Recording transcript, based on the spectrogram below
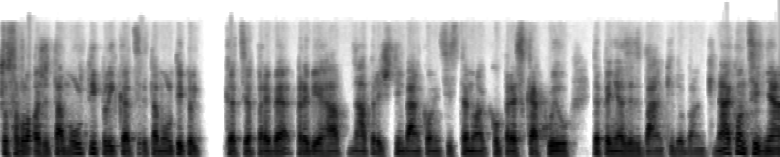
to sa volá, že tá multiplikácia, tá multiplikácia prebieha naprieč tým bankovým systémom, ako preskakujú tie peniaze z banky do banky. Na konci dňa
